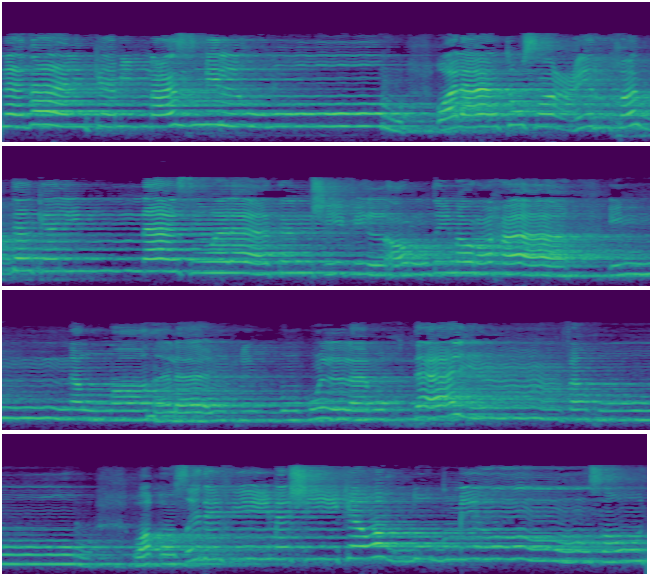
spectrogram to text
إِنَّ ذَٰلِكَ مِنْ عَزْمِ الْأُمُورِ وَلَا تُصَعِّرْ خَدَّكَ لِلنَّاسِ وَلَا تَمْشِ فِي الْأَرْضِ مَرَحًا ۖ إِنَّ اللَّهَ لَا يُحِبُّ كُلَّ مُخْتَالٍ فَخُورٍ وَاقْصِدْ فِي مَشْيِكَ وَاغْضُضْ مِن صَوْتِكَ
